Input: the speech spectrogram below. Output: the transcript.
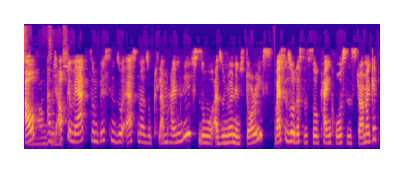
auch, habe ich auch gemerkt, so ein bisschen so erstmal so klammheimlich, so, also nur in den Stories. Weißt du so, dass es so kein großes Drama gibt.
